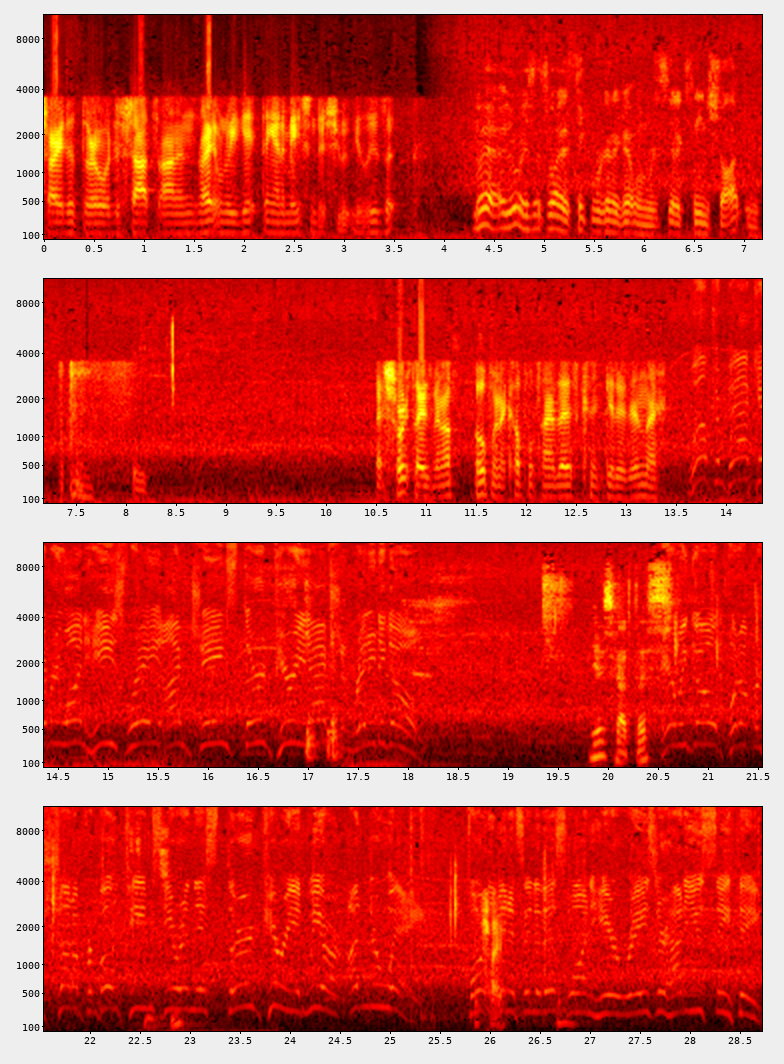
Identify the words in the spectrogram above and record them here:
tried to throw the shots on, and right when we get the animation to shoot, we lose it. No, yeah, anyways, that's what I think we're gonna get when we just get a clean shot. And That short side's been up, open a couple times. I just couldn't get it in there. Welcome back, everyone. He's Ray. You guys got this. Here we go. Put up or shut up for both teams here in this third period. We are underway. 40 right. minutes into this one here, Razor. How do you see things?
